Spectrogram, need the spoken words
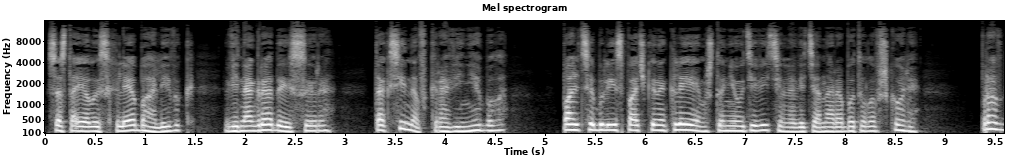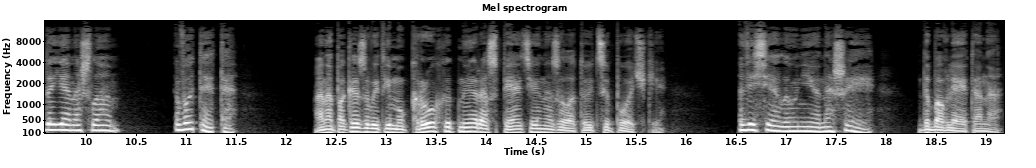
состоял из хлеба, оливок, винограда и сыра. Токсинов в крови не было. Пальцы были испачканы клеем, что неудивительно, ведь она работала в школе. Правда, я нашла вот это». Она показывает ему крохотное распятие на золотой цепочке. «Висело у нее на шее», — добавляет она.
